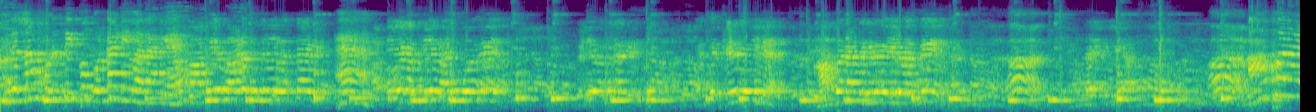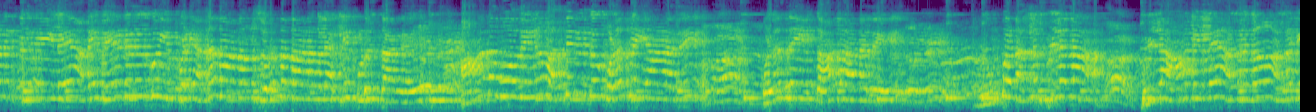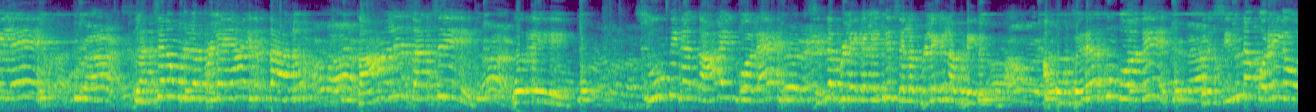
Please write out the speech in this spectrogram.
இதெல்லாம் கொடுத்து இப்போ கொண்டாடி வராங்க அப்ப நாட்டுக்கு சூம்பின காலை போல சின்ன பிள்ளைகளுக்கு சில பிள்ளைகள் அப்படி இருக்கும். அப்போ பிறக்கும் போது ஒரு சின்ன குறையும்.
